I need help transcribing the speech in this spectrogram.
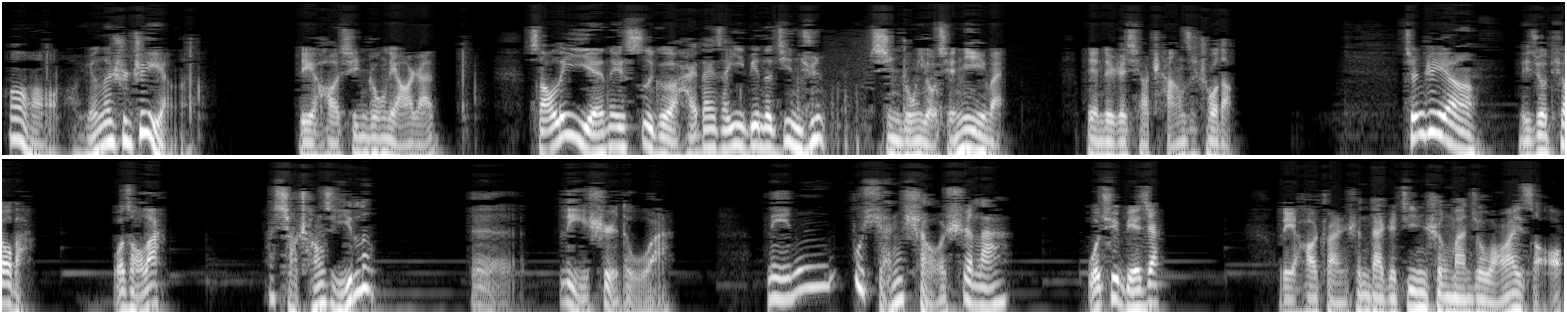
哦，原来是这样啊！李浩心中了然，扫了一眼那四个还待在一边的禁军，心中有些腻歪，便对着小肠子说道：“先这样。”你就挑吧，我走了。小肠子一愣，呃，李世独啊，您不选首饰啦？我去别家。李浩转身带着金圣曼就往外走，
